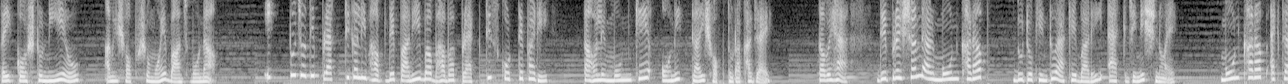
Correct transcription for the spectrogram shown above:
তাই কষ্ট নিয়েও আমি সবসময় বাঁচব না। একটু যদি প্র্যাকটিক্যালি ভাবতে পারি বা ভাবা প্র্যাকটিস করতে পারি, তাহলে মনকে অনেকটাই শক্ত রাখা যায়। তবে হ্যাঁ ডিপ্রেশন আর মন খারাপ দুটো কিন্তু একেবারেই এক জিনিস নয়। মন খারাপ একটা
